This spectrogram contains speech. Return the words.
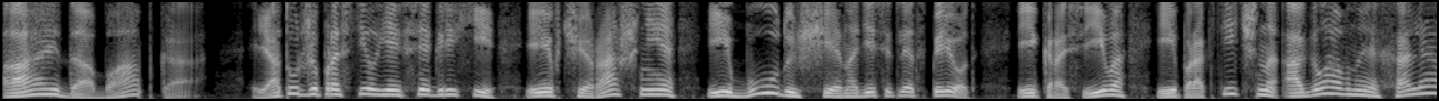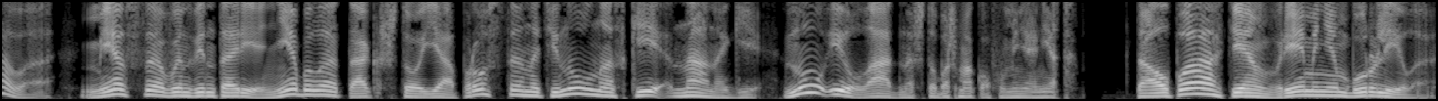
Ай да бабка! Я тут же простил ей все грехи, и вчерашнее, и будущее на 10 лет вперед, и красиво, и практично, а главное — халява. Места в инвентаре не было, так что я просто натянул носки на ноги. Ну и ладно, что башмаков у меня нет. Толпа тем временем бурлила.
